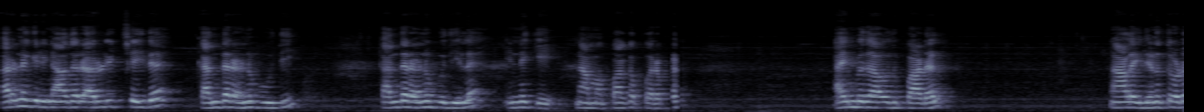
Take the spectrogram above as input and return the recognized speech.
அருணகிரிநாதர் அருளிச் செய்த கந்தர் அனுபூதி. கந்தர் அனுபூதியில் இன்னைக்கு நாம் பார்க்க போகிறப்ப ஐம்பதாவது பாடல். நாளை தினத்தோட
